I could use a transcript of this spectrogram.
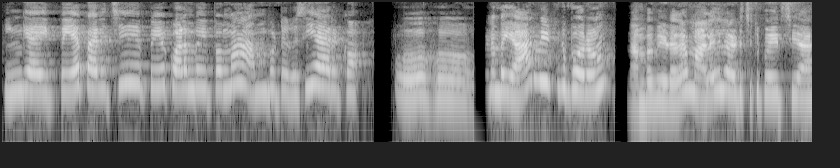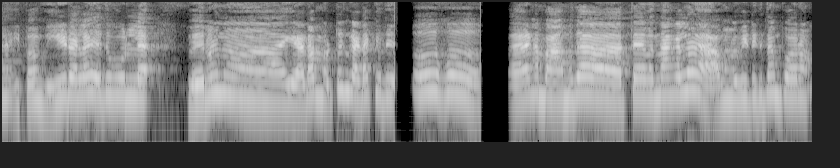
இங்க இப்பயே பறிச்சு இப்பயே குழம்பு வைப்போமா? அம்புட்டு ருசியா இருக்கும். ஓஹோ. நம்ம யார் வீட்டுக்கு போறோம்? நம்ம வீடெல்லாம் மலையில அடிச்சிட்டு போயிடுச்சியா. இப்போ வீடெல்லாம் எதுவும் இல்ல. வெறும் இடம் மட்டும் கிடக்குது. நம்ம அமுதா அத்தை வந்தாங்கல்ல அவங்க வீட்டுக்கு தான் போறோம்.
